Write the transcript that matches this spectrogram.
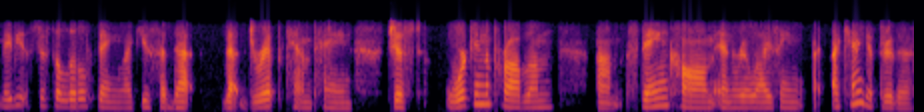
maybe it's just a little thing like you said that that drip campaign, just working the problem, um, staying calm and realizing I, I can get through this.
